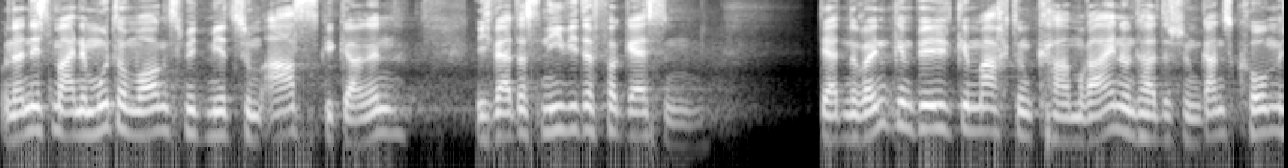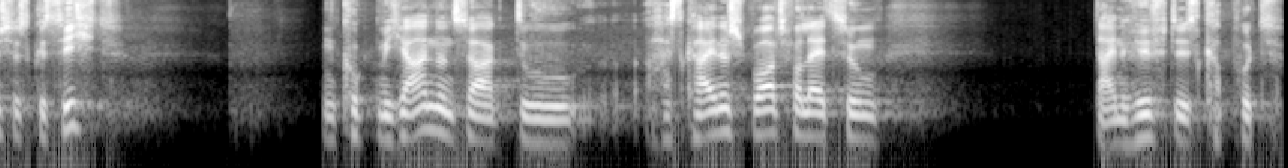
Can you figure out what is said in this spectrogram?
Und dann ist meine Mutter morgens mit mir zum Arzt gegangen. Ich werde das nie wieder vergessen. Der hat ein Röntgenbild gemacht und kam rein und hatte schon ein ganz komisches Gesicht und guckt mich an und sagt, du hast keine Sportverletzung, deine Hüfte ist kaputt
